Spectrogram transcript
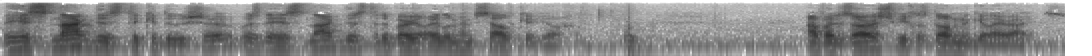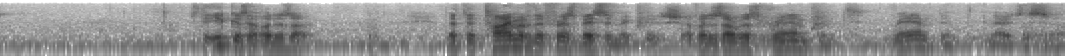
the hisnagdus to kedusha was the hisnagdus to the Bari Olam himself, Kivyachim. Avodah shvichas dom and gilei It's the ikas avodah that the time of the first Beis of Mikdash, was rampant, rampant in Eretz Yisrael.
